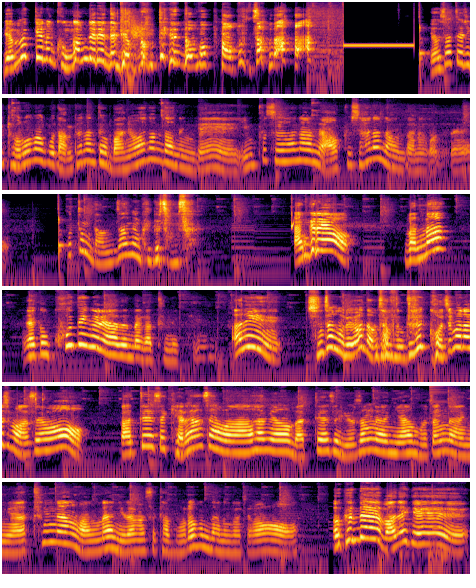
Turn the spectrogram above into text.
몇몇 개는 공감되는데 몇몇 개는 너무 바보잖아. 여자들이 결혼하고 남편한테 많이 화난다는 게 인풋을 하나 하면 아웃풋이 하나 나온다는 건데 보통 남자는 그게 정상 안 그래요? 맞나? 약간 코딩을 해야 된다 같은 느낌 아니 진짜 그래요 남자분들? 거짓말 하지 마세요. 마트에서 계란 사와 하면 마트에서 유정란이야 무정란이야 특란 왕란 이러면서 다 물어본다는 거죠. 아 근데 만약에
